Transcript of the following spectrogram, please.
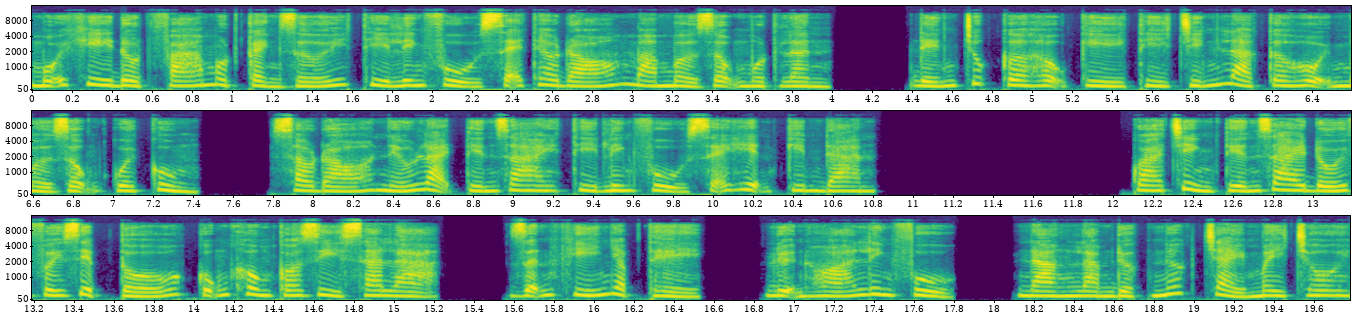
mỗi khi đột phá một cảnh giới thì linh phủ sẽ theo đó mà mở rộng một lần, đến trúc cơ hậu kỳ thì chính là cơ hội mở rộng cuối cùng, sau đó nếu lại tiến giai thì linh phủ sẽ hiện kim đan. Quá trình tiến giai đối với Diệp Tố cũng không có gì xa lạ, dẫn khí nhập thể, luyện hóa linh phủ, nàng làm được nước chảy mây trôi.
